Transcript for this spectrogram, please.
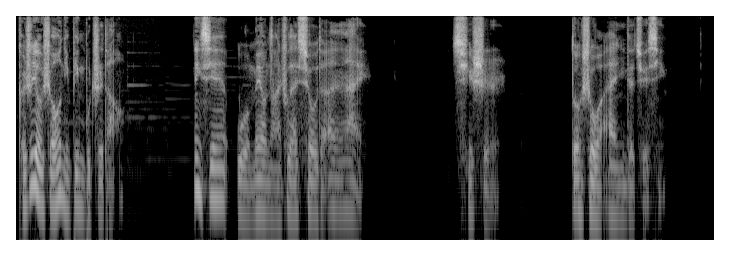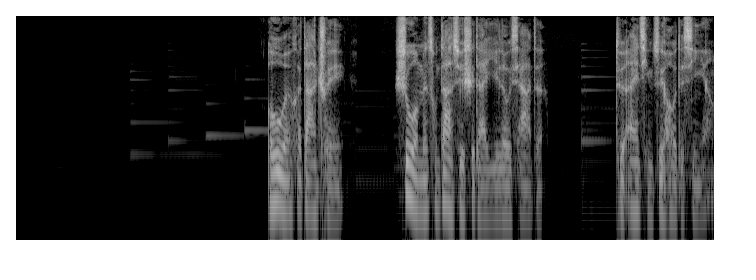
可是有时候你并不知道。那些我没有拿出来秀的恩爱，其实都是我爱你的决心。欧文和大锤，是我们从大学时代遗留下的对爱情最后的信仰。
